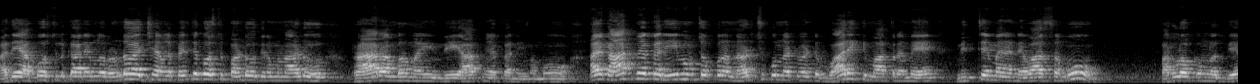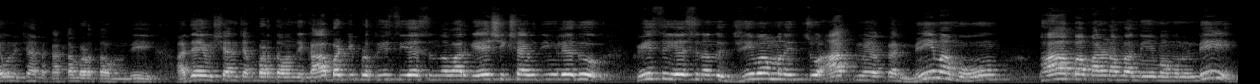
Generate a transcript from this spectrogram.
అదే అపోస్తుల కార్యంలో రెండో అధ్యాయంలో పెంతకోస్తు పండుగ దినం నాడు ప్రారంభమైంది ఆత్మ యొక్క నియమము. ఆ యొక్క ఆత్మ యొక్క నియమం చొప్పున నడుచుకున్నటువంటి వారికి మాత్రమే నిత్యమైన నివాసము. పరలోకంలో దేవుని చేత కట్టబడతా ఉంది. అదే విషయాన్ని చెప్పబడతా ఉంది. కాబట్టి ఇప్పుడు క్రీస్తు చేస్తున్న వారికి ఏ శిక్షా విధి లేదు. క్రీస్తు చేసినందు జీవమునిచ్చు ఆత్మ యొక్క నియమము పాప మరణముల నియమము నుండి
